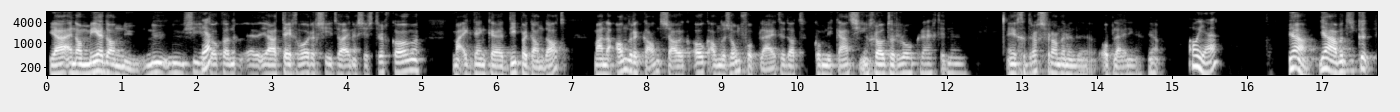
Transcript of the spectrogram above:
Ja, en dan meer dan nu. Nu, nu zie je Ja? het ook wel, eh, ja, tegenwoordig zie je het wel enigszins terugkomen. Maar ik denk eh, dieper dan dat. Maar aan de andere kant zou ik ook andersom voor pleiten dat communicatie een grotere rol krijgt in, in gedragsveranderende opleidingen. Ja, Oh ja? ja, ja want je kunt.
